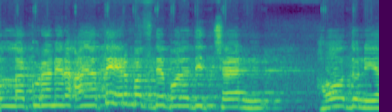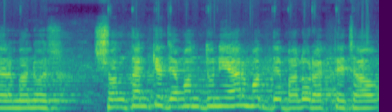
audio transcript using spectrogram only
আল্লাহ কোরআনের আয়াতের মধ্যে বলে দিচ্ছেন, হ দুনিয়ার মানুষ সন্তানকে যেমন দুনিয়ার মধ্যে ভালো রাখতে চাও,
